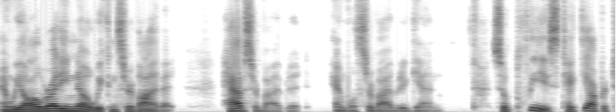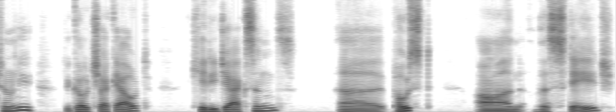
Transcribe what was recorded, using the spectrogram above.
And we already know we can survive it, have survived it, and will survive it again. So please take the opportunity to go check out Katie Jackson's uh, post on the stage.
